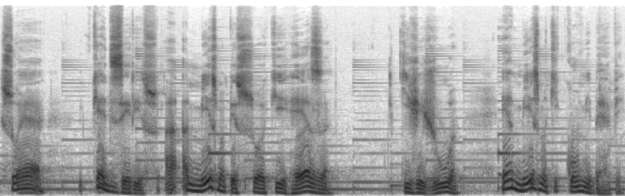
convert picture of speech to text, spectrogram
Isso é. Quer dizer isso? A, a mesma pessoa que reza, que jejua, é a mesma que come e bebe.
